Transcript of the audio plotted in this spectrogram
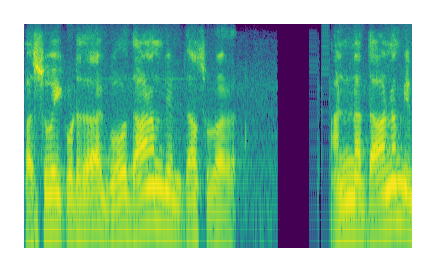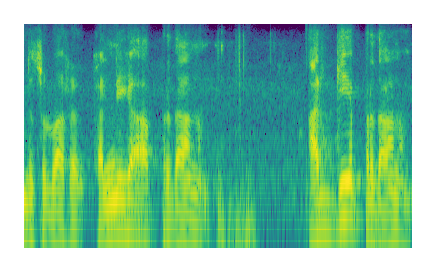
பசுவை கொடுத்தால் கோதானம் என்று தான் சொல்வார்கள். அன்னதானம் என்று சொல்வார்கள். கன்னிகா பிரதானம் அர்க்கிய பிரதானம்.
